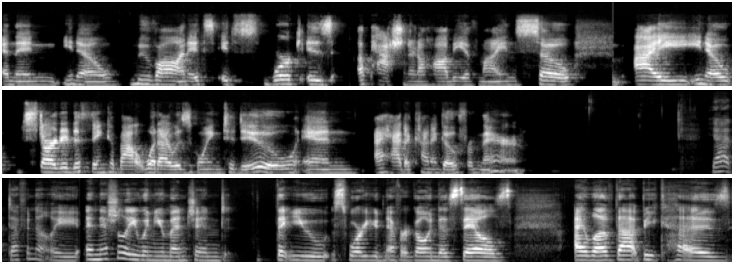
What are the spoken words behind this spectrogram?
and then you know move on. It's it's work is a passion and a hobby of mine. So I, you know, started to think about what I was going to do and I had to kind of go from there. Yeah, definitely. Initially, when you mentioned that you swore you'd never go into sales, I love that because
